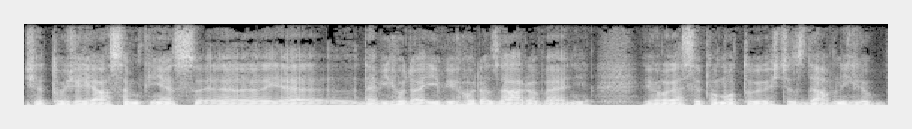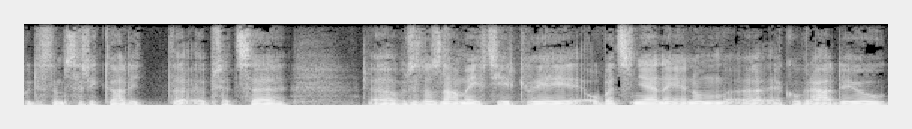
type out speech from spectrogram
že to, že já jsem kněz, eh, je nevýhoda i výhoda zároveň. Jo, já si pamatuju ještě z dávných dob, kdy jsem si říkal, přece Eh, protože to známe i v církvi obecně, nejenom eh, jako v rádiu,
